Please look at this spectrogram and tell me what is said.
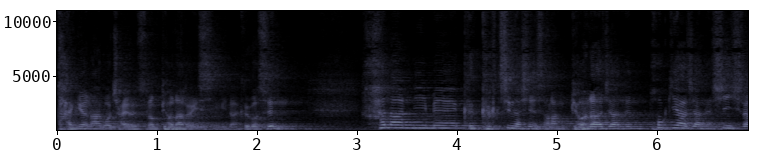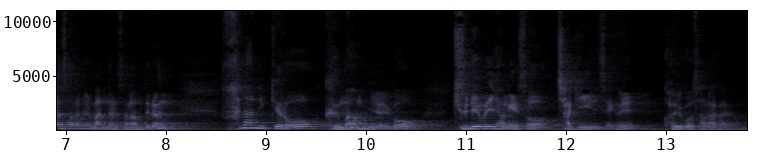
당연하고 자연스러운 변화가 있습니다. 그것은 하나님의 그 극진하신 사랑, 변하지 않는, 포기하지 않는 신실한 사랑을 만난 사람들은 하나님께로 그 마음을 열고 주님을 향해서 자기 인생을 걸고 살아가요.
